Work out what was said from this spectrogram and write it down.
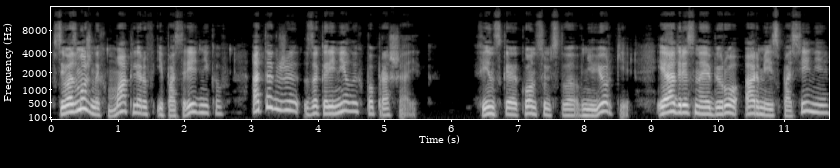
всевозможных маклеров и посредников, а также закоренелых попрошаек. Финское консульство в Нью-Йорке и адресное бюро армии спасения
